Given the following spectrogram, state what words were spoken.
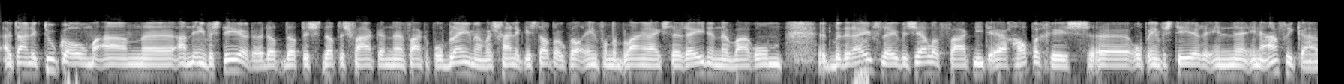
uiteindelijk toekomen aan, aan de investeerder. Dat, dat, is, dat is vaak een, vaak een probleem. En waarschijnlijk is dat ook wel een van de belangrijkste redenen waarom het bedrijfsleven zelf vaak niet erg happig is op investeren in, in Afrika.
